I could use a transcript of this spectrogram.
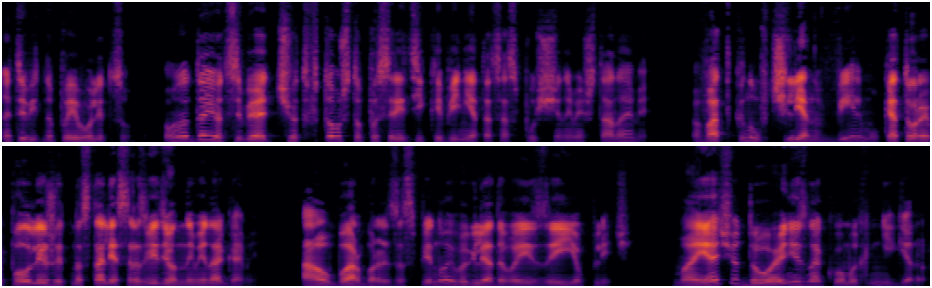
это видно по его лицу, он отдает себе отчет в том, что посреди кабинета со спущенными штанами, воткнув член в вельму, которая полулежит на столе с разведенными ногами, а у Барбары за спиной, выглядывая из-за ее плеч, маячут двое незнакомых нигеров.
